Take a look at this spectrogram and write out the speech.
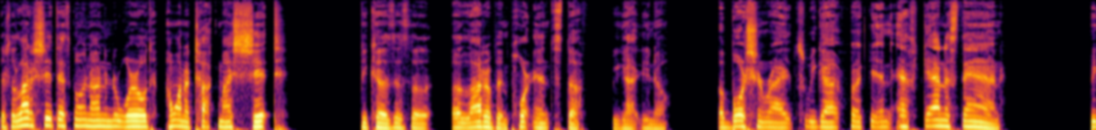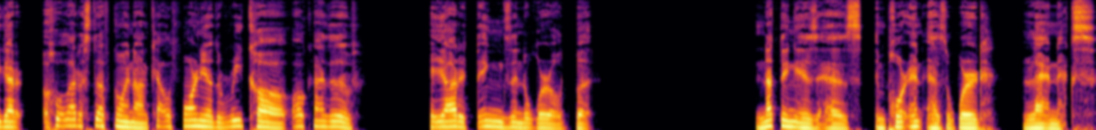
There's a lot of shit that's going on in the world. I want to talk my shit because there's a, a lot of important stuff. We got, you know, abortion rights. We got fucking Afghanistan. We got a whole lot of stuff going on. California, the recall, all kinds of chaotic things in the world. But nothing is as important as the word Latinx.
